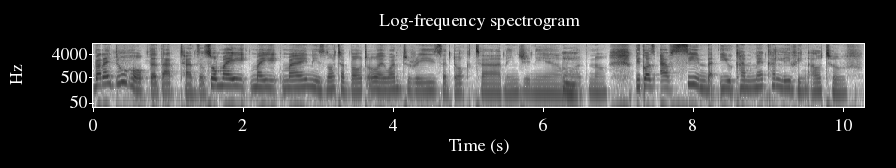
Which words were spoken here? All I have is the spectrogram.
but I do hope that that turns out. So my my mine is not about oh I want to raise a doctor, an engineer, or Mm. what no, because I've seen that you can make a living out of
